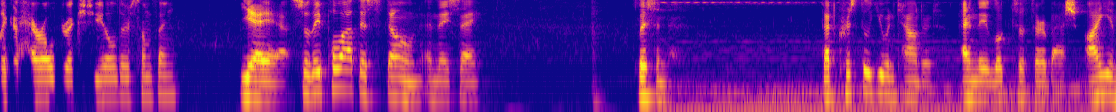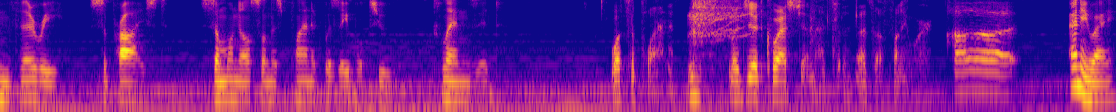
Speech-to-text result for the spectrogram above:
like a heraldic shield or something. Yeah, yeah, yeah. So they pull out this stone and they say, Listen, that crystal you encountered, and they look to Thurbash, I am very surprised someone else on this planet was able to cleanse it. What's a planet? Legit question. That's a that's a funny word. Uh, Anyway,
